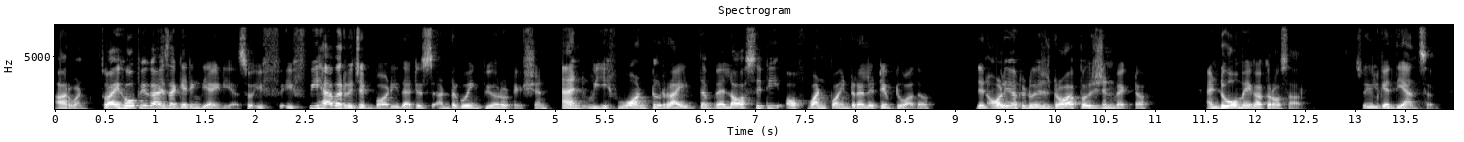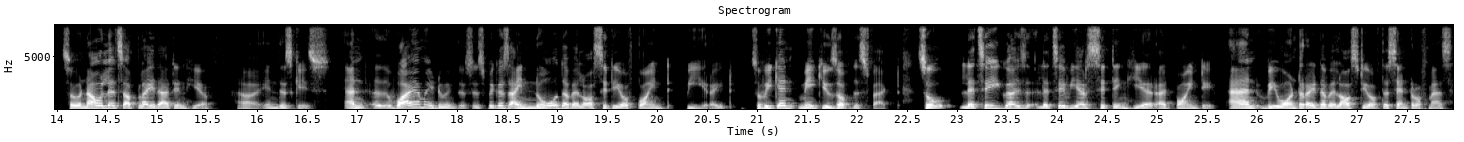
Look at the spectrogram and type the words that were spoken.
R1. So I hope you guys are getting the idea. So if, if we have a rigid body that is undergoing pure rotation and we want to write the velocity of one point relative to other, then all you have to do is draw a position vector and do omega cross R. So you'll get the answer. So now let's apply that in here uh, in this case. And uh, why am I doing this? It's because I know the velocity of point P, right? So we can make use of this fact. So let's say you guys, let's say we are sitting here at point A and we want to write the velocity of the center of mass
